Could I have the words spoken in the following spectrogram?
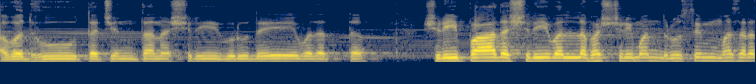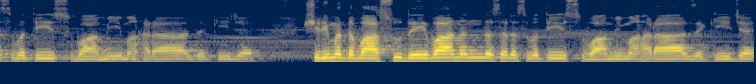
अवधूतचिंतन श्री गुरुदेव दत्त श्रीपाद श्रीवल्लभ श्रीमन नृसिंह सरस्वती स्वामी महाराज की जय। श्रीमद वासुदेवानंद सरस्वती स्वामी महाराज की जय।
